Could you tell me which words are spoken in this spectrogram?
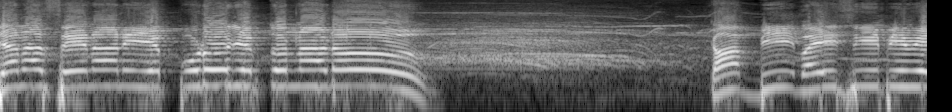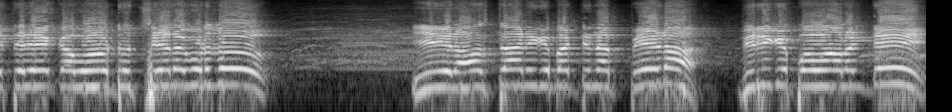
జనసేనాని ఎప్పుడూ చెప్తున్నాడు. వైసీపీ వ్యతిరేక ఓటు చేరకూడదు. ఈ రాష్ట్రానికి పట్టిన పీడ విరిగిపోవాలంటే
